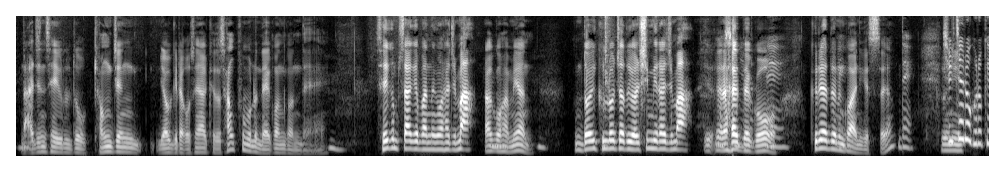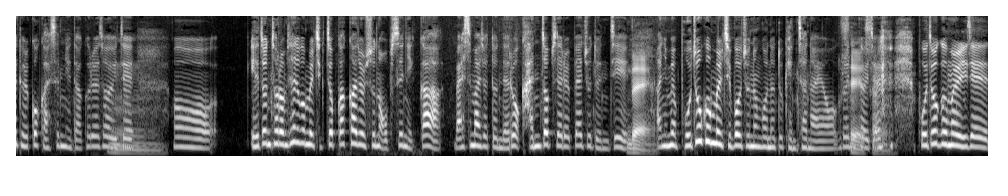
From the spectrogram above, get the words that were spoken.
낮은 세율도 경쟁력이라고 생각해서 상품으로 내건 건데 음. 세금 싸게 받는 건 하지 마라고 하면 그럼 너희 근로자도 열심히 일하지 마 이래야. 되고 네. 그래야 되는 거 아니겠어요? 네. 실제로 그렇게 될 것 같습니다. 그래서 이제 음. 어 예전처럼 세금을 직접 깎아줄 수는 없으니까 말씀하셨던 대로 간접세를 빼주든지 네. 아니면 보조금을 집어주는 거는 또 괜찮아요. 그러니까 세상에. 이제 보조금을 이제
